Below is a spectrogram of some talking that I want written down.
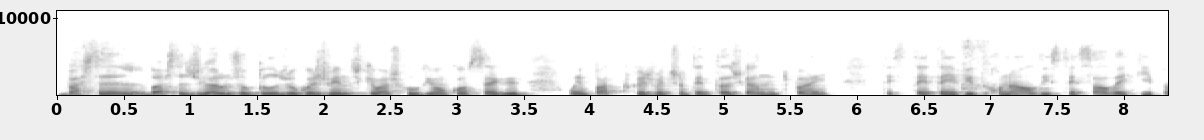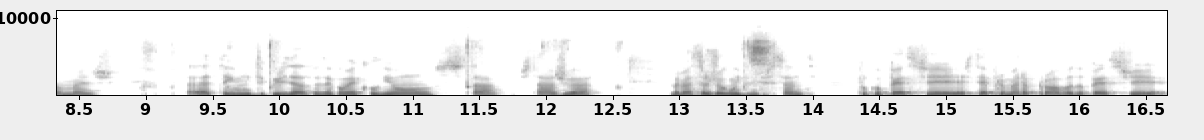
basta, basta jogar o jogo pelo jogo com as Juventus, que eu acho que o Lyon consegue o empate, porque as Juventus não têm estado a muito bem. Tem, tem, tem havido Ronaldo, isso tem salvo a equipa, mas eh, tenho muita curiosidade para ver como é que o Lyon está, está a jogar. Mas vai ser um jogo muito interessante, porque o PSG, esta é a primeira prova do PSG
